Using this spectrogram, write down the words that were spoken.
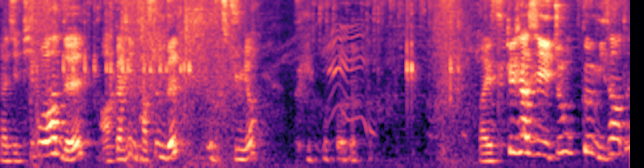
나 지금 피곤한 듯? 아까 힘 다 쓴 듯? 집중력? 아니 스킬샷이 조금 이상하다?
